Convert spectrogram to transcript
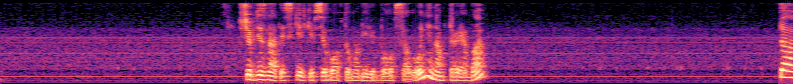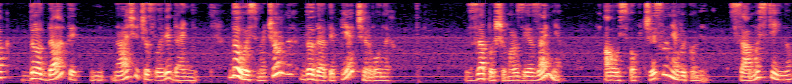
Щоб дізнатися, скільки всього автомобілів було в салоні, нам треба так, додати наші числові дані. До 8 чорних додати 5 червоних. Запишемо розв'язання, а ось обчислення виконаємо самостійно.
